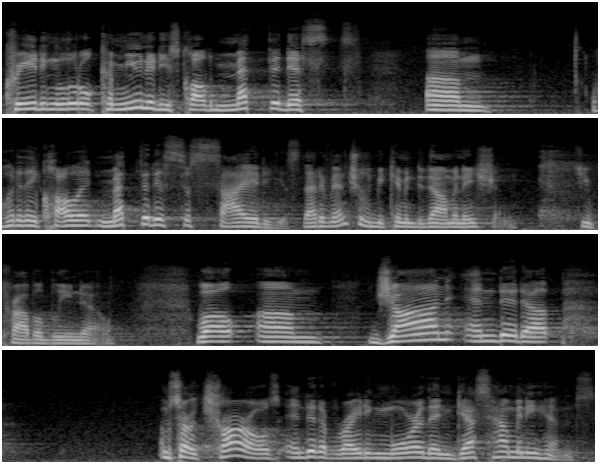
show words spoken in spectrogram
creating little communities called Methodists um, what do they call it? Methodist societies that eventually became a denomination, as you probably know. Well, um, John ended up, I'm sorry, Charles ended up writing more than guess how many hymns?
